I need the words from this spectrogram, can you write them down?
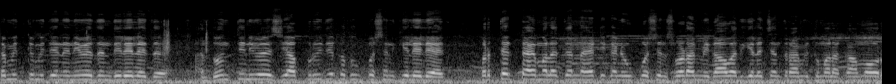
कमीत कमी त्याने निवेदन दिलेले आहेत. आणि दोन तीन वेळेस यापूर्वी देखत उपोषण केलेले आहेत. प्रत्येक टायमाला त्यांना या ठिकाणी उपोषण सोडा. मी गावात गेल्याच्यानंतर आम्ही तुम्हाला कामावर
